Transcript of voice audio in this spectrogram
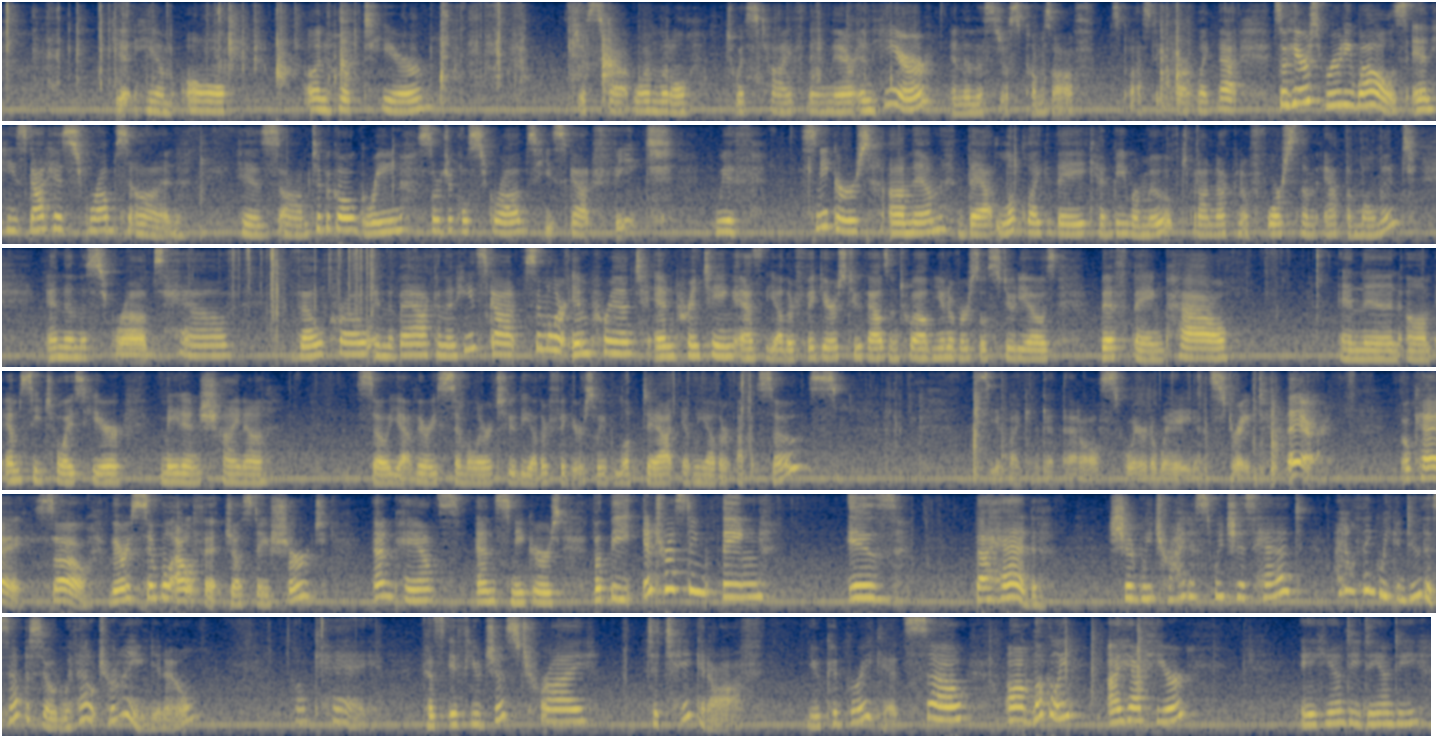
get him all unhooked here. Just got one little twist tie thing there and here, and then this just comes off this plastic part like that. So here's Rudy Wells, and he's got his scrubs on. His um, typical green surgical scrubs. He's got feet with sneakers on them that look like they can be removed, but I'm not going to force them at the moment. And then the scrubs have Velcro in the back, and then he's got similar imprint and printing as the other figures, 2012 Universal Studios Bif Bang Pow, and then um, MC Toys here, made in China. So yeah, very similar to the other figures we've looked at in the other episodes. See if I can get that all squared away and straight. There! Okay, so very simple outfit, just a shirt, and pants and sneakers. But the interesting thing is the head. Should we try to switch his head? I don't think we can do this episode without trying, you know. Okay, because if you just try to take it off, you could break it. So, um, luckily, I have here a handy dandy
